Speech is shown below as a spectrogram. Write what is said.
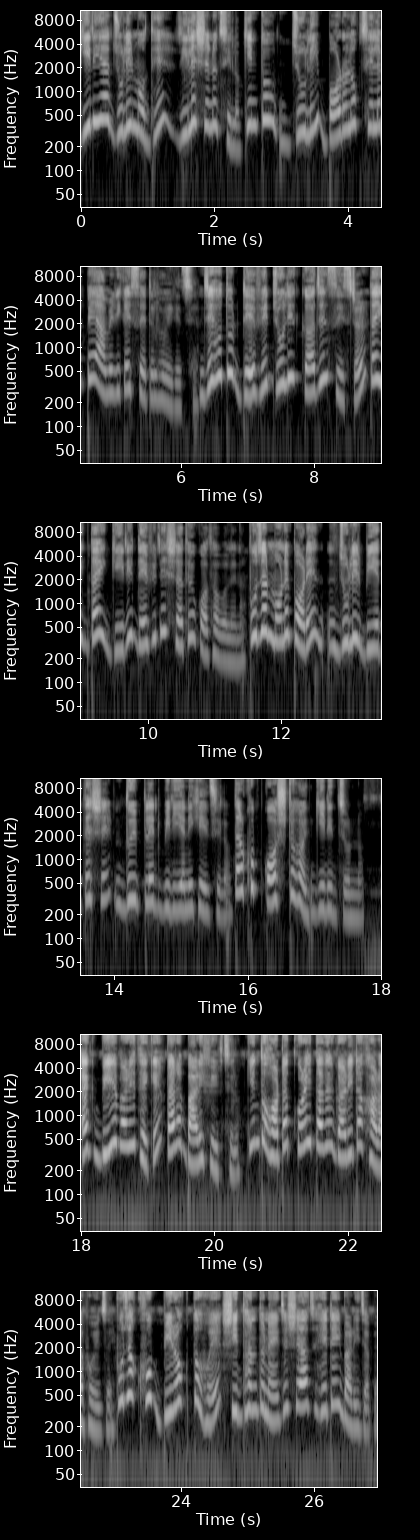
গিরি আর জুলির মধ্যে রিলেশনও ছিল। কিন্তু জুলি বড়লোক ছেলে পেয়ে আমেরিকায় সেটেল হয়ে গেছে। যেহেতু ডেভিড জুলির কাজিন সিস্টার তাই তাই গিরি ডেভিডের সাথেও কথা বলে না। পূজার মনে পড়ে জুলির বিয়েতে সে দুই প্লেট বিরিয়ানি খেয়েছিল। তার খুব কষ্ট হয় গিরির জন্য। এক বিয়ে বাড়ি থেকে তারা বাড়ি ফিরছিল। কিন্তু হঠাৎ করেই তাদের গাড়িটা খারাপ হয়ে যায়। পূজা খুব বিরক্ত হয়ে সিদ্ধান্ত নেয় যে সে আজ হেঁটেই বাড়ি যাবে।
